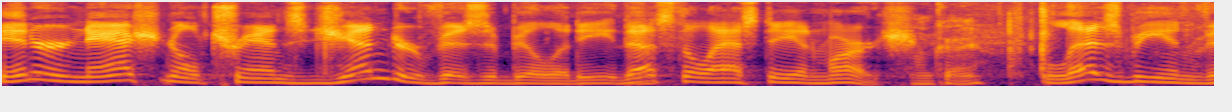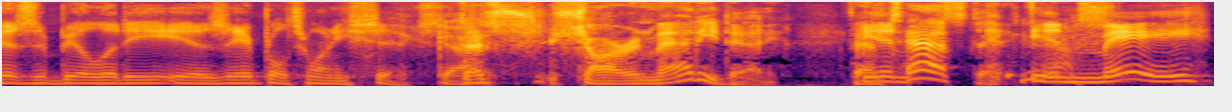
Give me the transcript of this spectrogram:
International Transgender Visibility. That's the last day in March. Okay. Lesbian Visibility is April 26th. Got That's Shar and Maddie Day. Fantastic. In May,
